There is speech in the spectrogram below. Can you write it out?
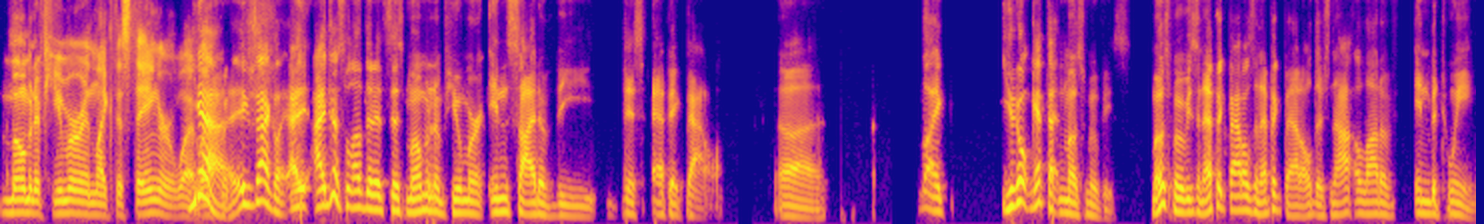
moment of humor and like this thing or what Like, yeah, what- exactly. I, I just love that it's this moment of humor inside of the this epic battle. Uh like you don't get that in most movies. Most movies, an epic battle's an epic battle. There's not a lot of in between.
